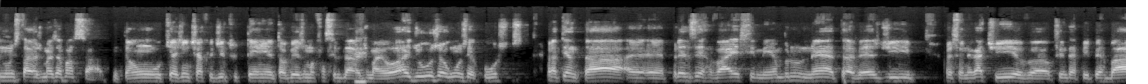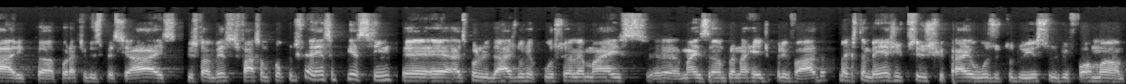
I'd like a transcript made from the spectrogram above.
num, estágio mais avançado. Então, o que a gente acredita que tem talvez uma facilidade maior é de uso de alguns recursos para tentar é, preservar esse membro, né, através de pressão negativa, oxigenoterapia hiperbárica, curativos especiais. Isso talvez faça um pouco de diferença porque sim, é, é, a disponibilidade do recurso ela é mais, é, mais ampla na rede privada, mas também a gente precisa justificar o uso de tudo isso de forma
